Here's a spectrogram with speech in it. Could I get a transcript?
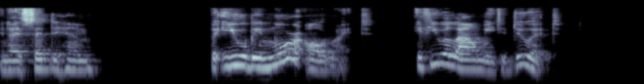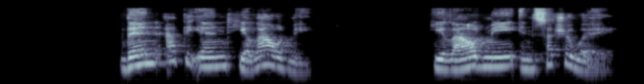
And I said to him, But you will be more all right if you allow me to do it. Then at the end, he allowed me. He allowed me in such a way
